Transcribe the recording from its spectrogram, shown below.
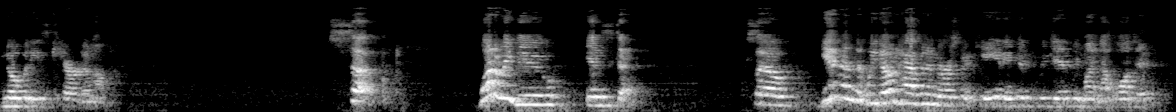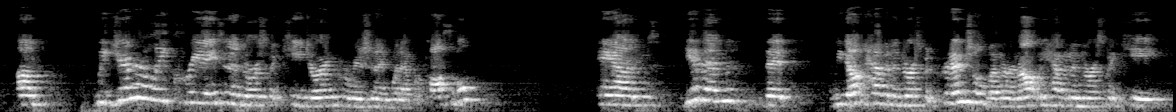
Nobody's cared enough. So, what do we do instead? So given that we don't have an endorsement key, and even if we did, we might not want it, um, we generally create an endorsement key during provisioning whenever possible. And given that we don't have an endorsement credential, whether or not we have an endorsement key,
